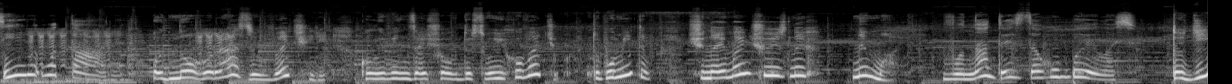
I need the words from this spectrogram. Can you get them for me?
цілі отари. Одного разу ввечері, коли він зайшов до своїх овечок, то помітив, що найменшої з них немає. Вона десь загубилась. Тоді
